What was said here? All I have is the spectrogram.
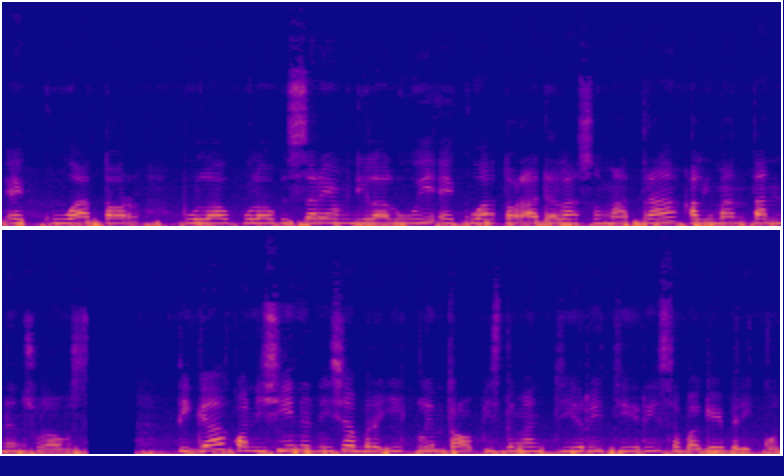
ekuator. Pulau-pulau besar yang dilalui ekuator adalah Sumatera, Kalimantan, dan Sulawesi. Tiga, kondisi Indonesia beriklim tropis dengan ciri-ciri sebagai berikut.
